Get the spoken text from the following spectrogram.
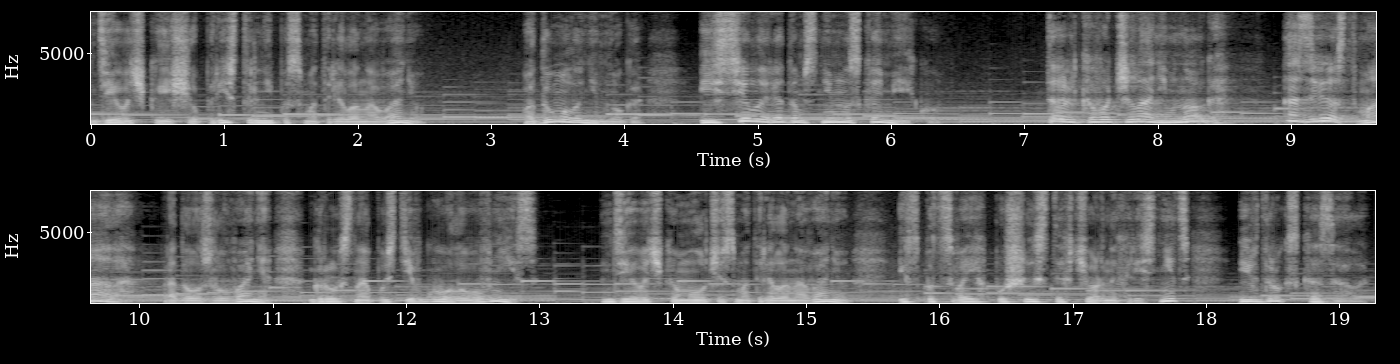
Девочка еще пристальней посмотрела на Ваню, подумала немного и села рядом с ним на скамейку. Только вот желаний много, а звезд мало, продолжил Ваня, грустно опустив голову вниз. Девочка молча смотрела на Ваню из-под своих пушистых черных ресниц и вдруг сказала.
